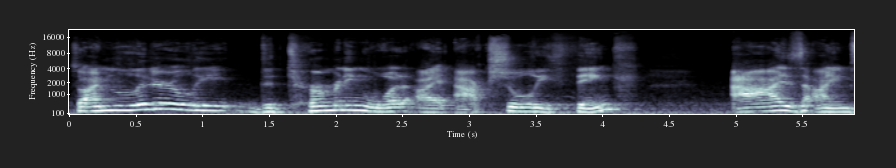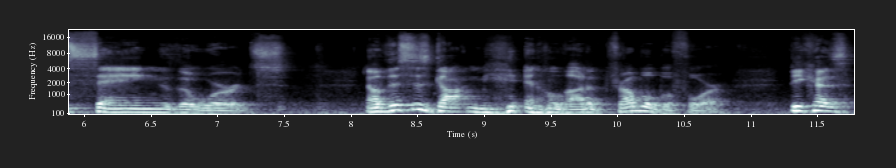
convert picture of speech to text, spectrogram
So I'm literally determining what I actually think as I'm saying the words. Now, this has gotten me in a lot of trouble before because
